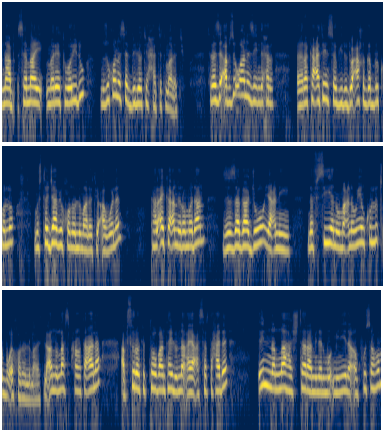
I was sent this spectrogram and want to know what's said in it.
ناب سماي مريت وريدو نزخون سب دليوتي حتت مالتي سلازي أبزو أنا زين دحر ركعتين سجدوا دعاء قبر كله مستجاب يخونوا له مالتي أولا قال أي كأن رمضان زجاجو يعني نفسيا ومعنويا كله تبوا يخونوا له مالتي لأن الله سبحانه وتعالى ኣብ ሱረት ተውባ እንታይ ኢሉና ኣያ ዓሰርተ ሓደ إن الله اشترى من المؤمنين أنفسهم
